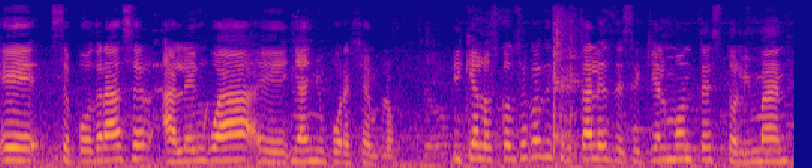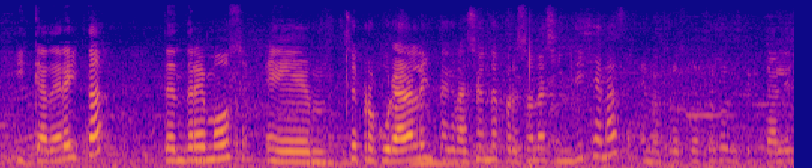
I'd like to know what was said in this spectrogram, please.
eh, se podrá hacer a lengua eh, ñañu, por ejemplo. Y que a los consejos distritales de Ezequiel Montes, Tolimán y Cadereyta tendremos, eh, se procurará la integración de personas indígenas en nuestros consejos distritales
